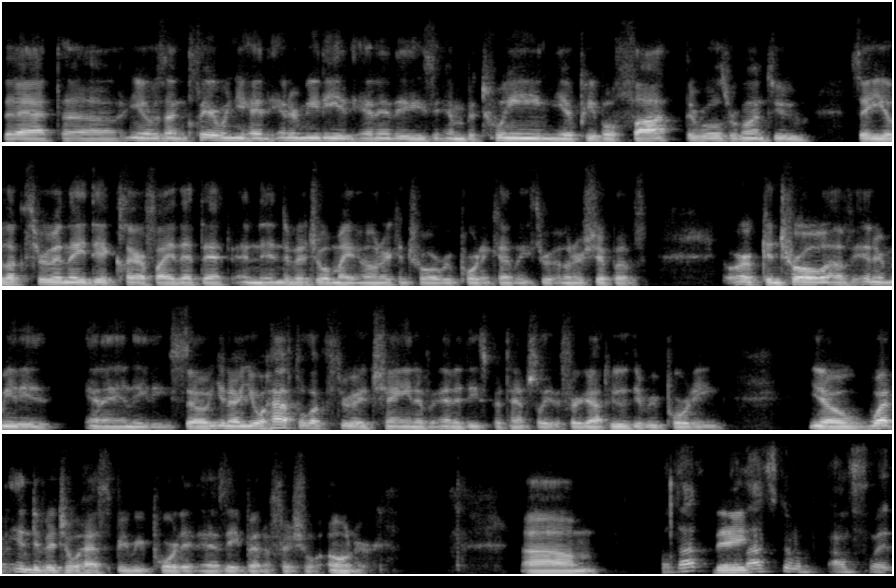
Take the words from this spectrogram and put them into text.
that uh, you know it was unclear when you had intermediate entities in between. You know, people thought the rules were going to say you look through, and they did clarify that that an individual may own or control a reporting company through ownership of or control of intermediate entities. So you know you'll have to look through a chain of entities potentially to figure out who the reporting, you know, what individual has to be reported as a beneficial owner. Um, Well, that They- well, that's gonna. I'm sorry.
